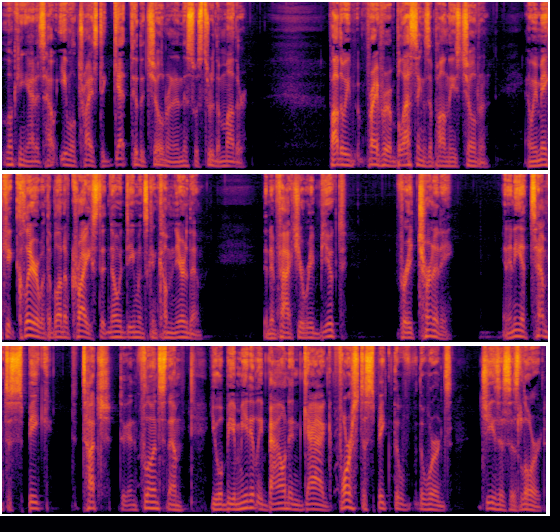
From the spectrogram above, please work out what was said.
looking at is how evil tries to get to the children, and this was through the mother. Father, we pray for blessings upon these children, and we make it clear with the blood of Christ that no demons can come near them, that in fact you're rebuked for eternity. And any attempt to speak touch, to influence them, you will be immediately bound and gagged, forced to speak the, the words, Jesus is Lord.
